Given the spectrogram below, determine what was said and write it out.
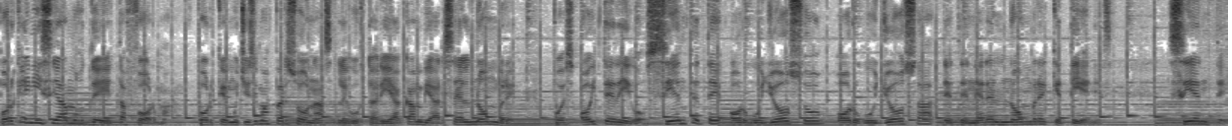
¿Por qué iniciamos de esta forma? Porque muchísimas personas le gustaría cambiarse el nombre. Pues hoy te digo, siéntete orgulloso, orgullosa de tener el nombre que tienes. Siente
